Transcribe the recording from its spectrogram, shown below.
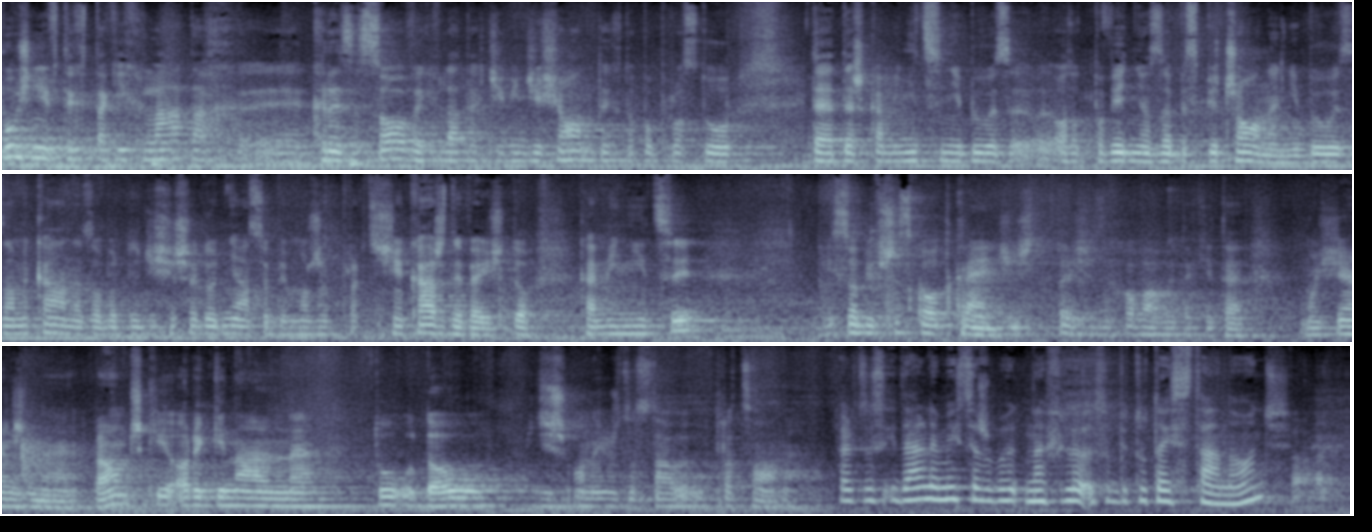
później w tych takich latach e, kryzysowych, w latach 90. to po prostu te też kamienice nie były odpowiednio zabezpieczone, nie były zamykane. Zobacz, do dzisiejszego dnia sobie może praktycznie każdy wejść do kamienicy i sobie wszystko odkręcić. Tutaj się zachowały takie te mosiężne rączki oryginalne. Tu u dołu, widzisz, one już zostały utracone. Ale to jest idealne miejsce, żeby na chwilę sobie tutaj stanąć. Tak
